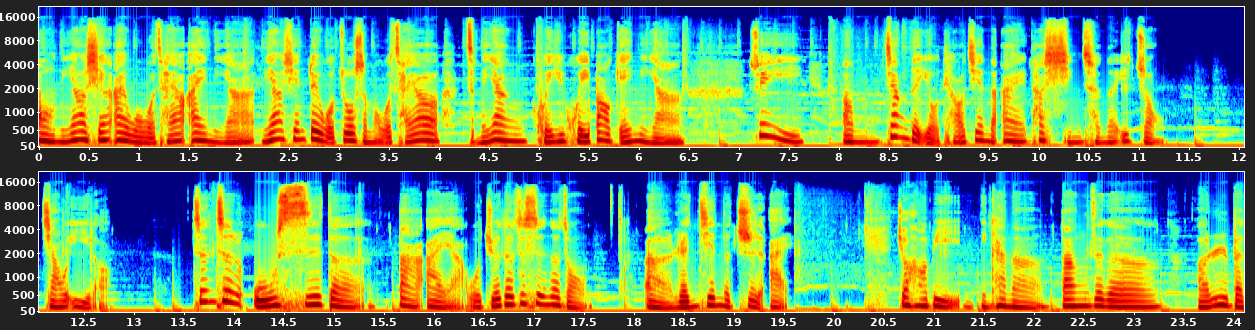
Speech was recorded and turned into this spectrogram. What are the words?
哦，你要先爱我，我才要爱你啊！你要先对我做什么，我才要怎么样回回报给你啊！”所以，嗯，这样的有条件的爱，它形成了一种交易了。真正无私的大爱啊，我觉得这是那种呃人间的挚爱，就好比你看呐、当这个。啊，日本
